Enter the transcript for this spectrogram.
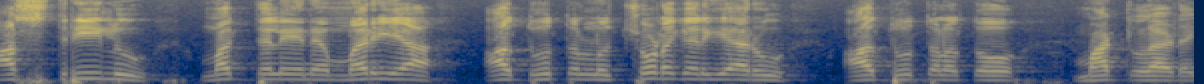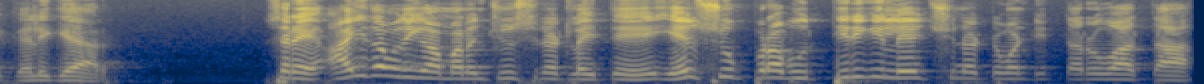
ఆ స్త్రీలు మగ్ధలేన మరియ ఆ దూతలను చూడగలిగారు ఆ దూతలతో మాట్లాడగలిగారు. సరే ఐదవదిగా మనం చూసినట్లయితే యేసు ప్రభు తిరిగి లేచినటువంటి తరువాత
